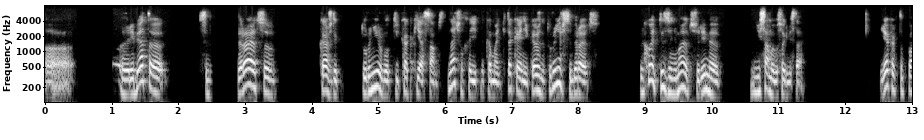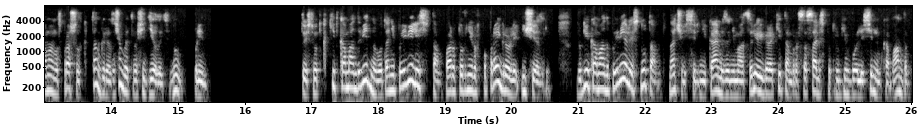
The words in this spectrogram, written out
А, ребята собираются каждый турнир, вот и как я сам начал ходить на команде, так и они каждый турнир собираются. Приходят и занимают все время не самые высокие места. Я как-то, по-моему, спрашивал капитан, говорю, а зачем вы это вообще делаете? Ну, блин. То есть вот какие-то команды видно, вот они появились, там пару турниров попроигрывали, исчезли. Другие команды появились, ну там начали середняками заниматься, или игроки там рассосались по другим более сильным командам.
